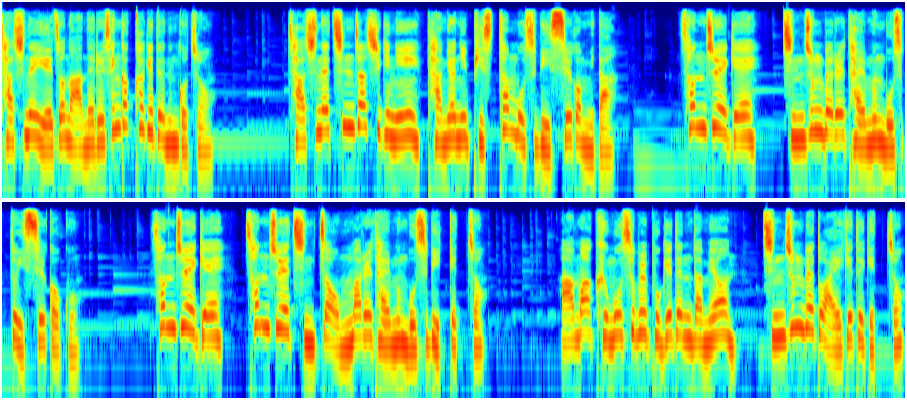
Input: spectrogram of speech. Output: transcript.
자신의 예전 아내를 생각하게 되는 거죠. 자신의 친자식이니 당연히 비슷한 모습이 있을 겁니다. 선주에게 진중배를 닮은 모습도 있을 거고, 선주에게 선주의 진짜 엄마를 닮은 모습이 있겠죠. 아마 그 모습을 보게 된다면 진중배도 알게 되겠죠.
